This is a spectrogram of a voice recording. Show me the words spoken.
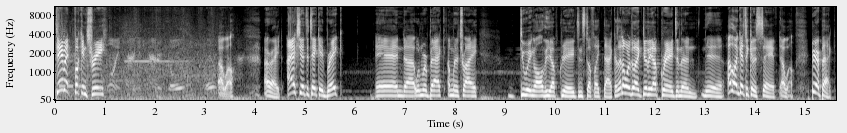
Damn it, fucking tree! Oh well. Alright, I actually have to take a break, and uh, when we're back, I'm gonna try doing all the upgrades and stuff like that, because I don't want to like do the upgrades and then, yeah. Although I guess I could have saved. Oh well. Be right back.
